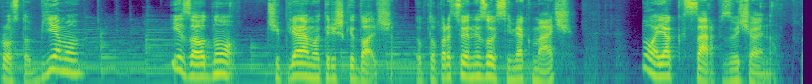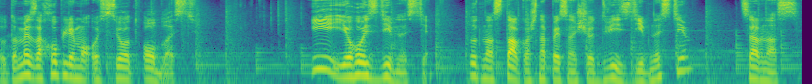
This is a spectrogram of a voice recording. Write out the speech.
Просто б'ємо. І заодно чіпляємо трішки далі. Тобто працює не зовсім як меч. Ну, а як серп, звичайно. Тобто ми захоплюємо ось цю от область. І його здібності. Тут у нас також написано, що дві здібності. Це в нас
